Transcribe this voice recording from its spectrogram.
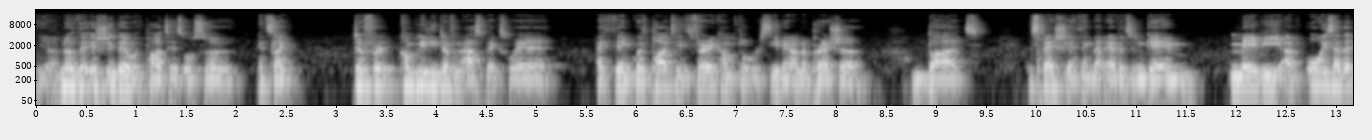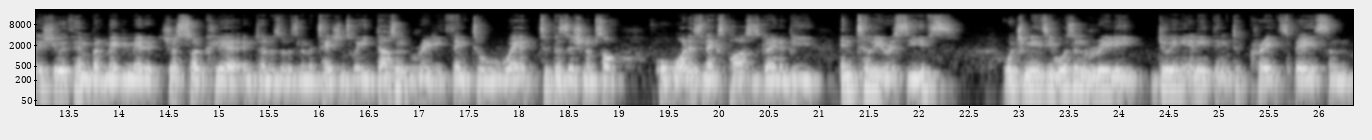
Yeah, no, the issue there with Partey is also it's like different, completely different aspects where I think with Partey he's very comfortable receiving under pressure, but especially I think that Everton game maybe I've always had that issue with him, but maybe made it just so clear in terms of his limitations where he doesn't really think to where to position himself or what his next pass is going to be until he receives, which means he wasn't really doing anything to create space and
